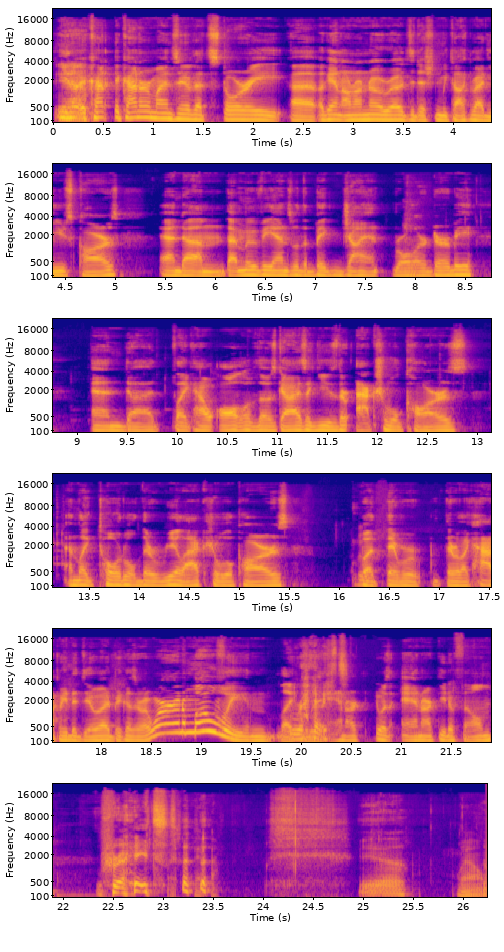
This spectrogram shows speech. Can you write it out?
You know, it kind of, it kind of reminds me of that story. Uh, again, on our No Roads edition, we talked about used cars, and um, that movie ends with a big giant roller derby, and uh, like how all of those guys like use their actual cars and like totaled their real actual cars, but they were they were like happy to do it because they're like we're in a movie and like it, was anar- it was anarchy to film. Right. yeah. Well,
